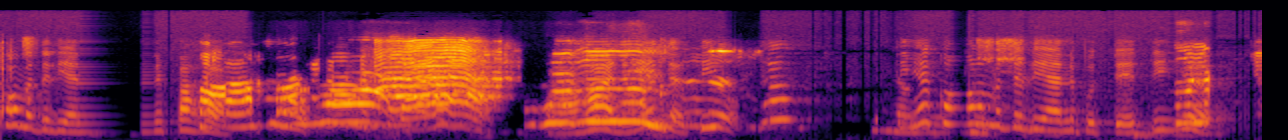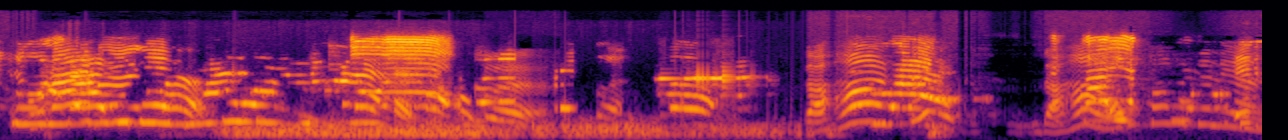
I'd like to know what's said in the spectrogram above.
කොහොමද ලියන්නේ? පහ. පහ නේද? 30. 30 කොහොමද ලියන්නේ පුතේ? 30. දහඅට දහඅට කොහොමද ලියන්නේ?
